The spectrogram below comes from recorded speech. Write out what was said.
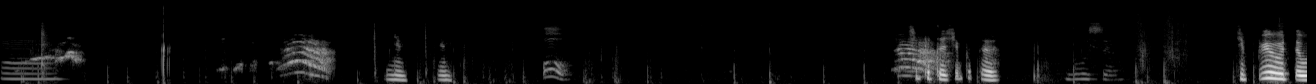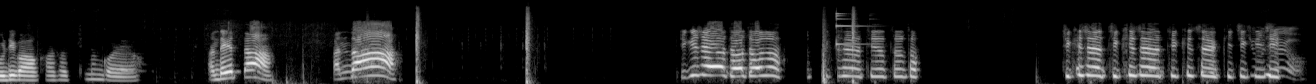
어, 님, 님. 오 시프트, 시프트. 누구 있어요? 집 비울 때 우리가 가서 치는 거예요. 안 되겠다! 간다! 지키세요, 저, 저, 저! 지키세요, 저, 저, 저! 지키세요, 지키세요, 지키세요, 기지, 기지. 죽였어요.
